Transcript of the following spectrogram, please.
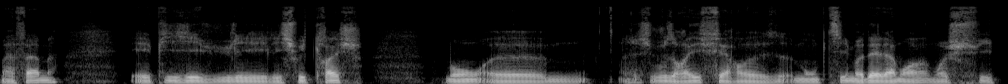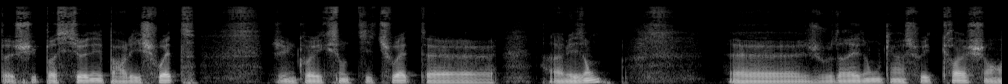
ma femme, et puis j'ai vu les, les Sweet Crush. Bon, euh, je vous faire euh, mon petit modèle à moi. Moi, je suis, passionné par les chouettes. J'ai une collection de petites chouettes euh, à la maison. Je voudrais donc un sweet crush en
